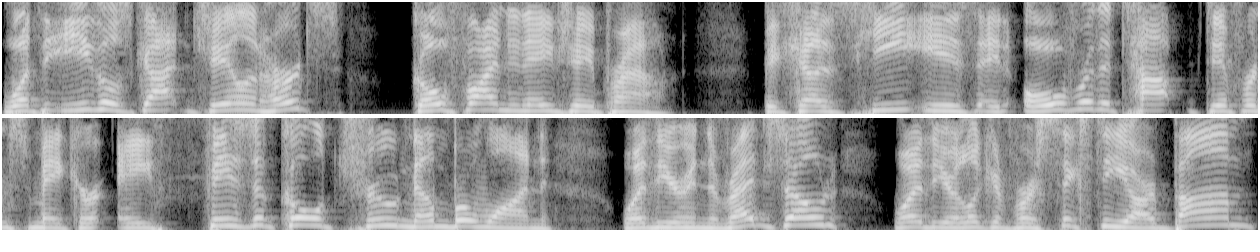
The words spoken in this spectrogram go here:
What the Eagles got Jalen Hurts, go find an AJ Brown because he is an over the top difference maker, a physical true number one, whether you're in the red zone, whether you're looking for a 60 yard bomb,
